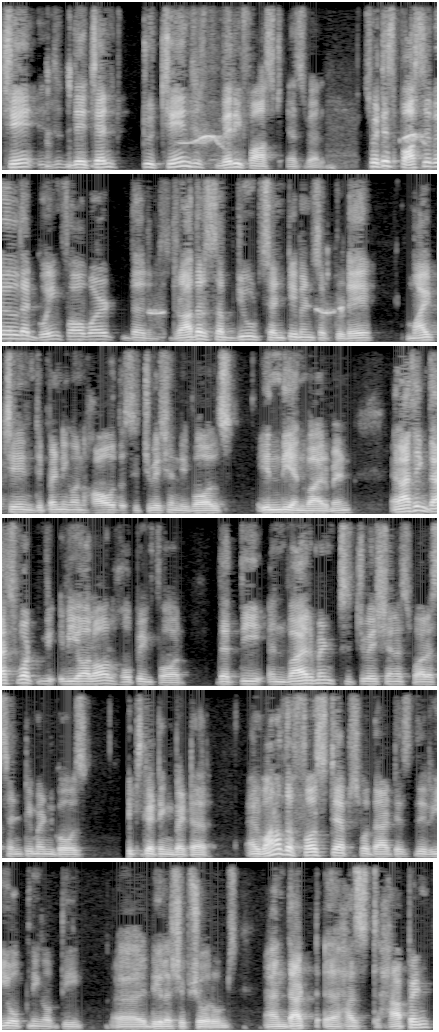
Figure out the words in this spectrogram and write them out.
change they tend to change very fast as well so it is possible that going forward the rather subdued sentiments of today might change depending on how the situation evolves in the environment and i think that's what we, we are all hoping for that the environment situation as far as sentiment goes keeps getting better and one of the first steps for that is the reopening of the uh, dealership showrooms and that uh, has happened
